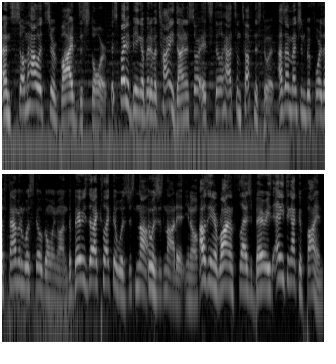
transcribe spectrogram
and somehow it survived the storm. Despite it being a bit of a tiny dinosaur, it still had some toughness to it. As I mentioned before, the famine was still going on. The berries that I collected was just not, it was just not it, you know? I was eating rotten flesh, berries, anything I could find.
